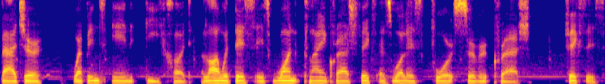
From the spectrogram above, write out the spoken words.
Badger weapons in the HUD. Along with this is one client crash fix as well as four server crash fixes.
